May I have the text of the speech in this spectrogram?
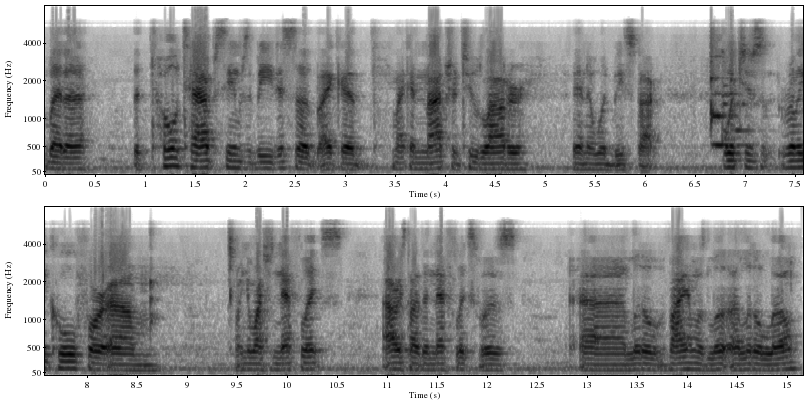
but uh, the toe tab seems to be just a, like a like a notch or two louder than it would be stock, which is really cool for um, when you're watching Netflix. I always thought that Netflix was uh, a little volume was a little low,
